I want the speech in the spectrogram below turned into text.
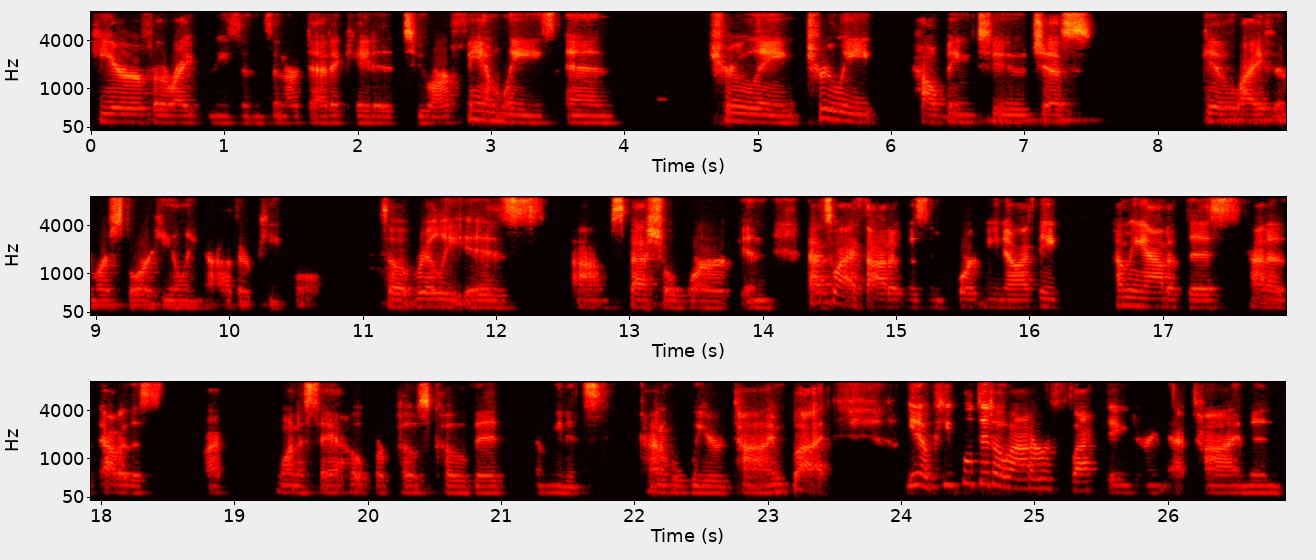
here for the right reasons and are dedicated to our families and truly, truly helping to just give life and restore healing to other people. So it really is um, special work. And that's why I thought it was important. You know, I think coming out of this, kind of out of this, I want to say, I hope we're post COVID. I mean, it's kind of a weird time, but you know, people did a lot of reflecting during that time and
